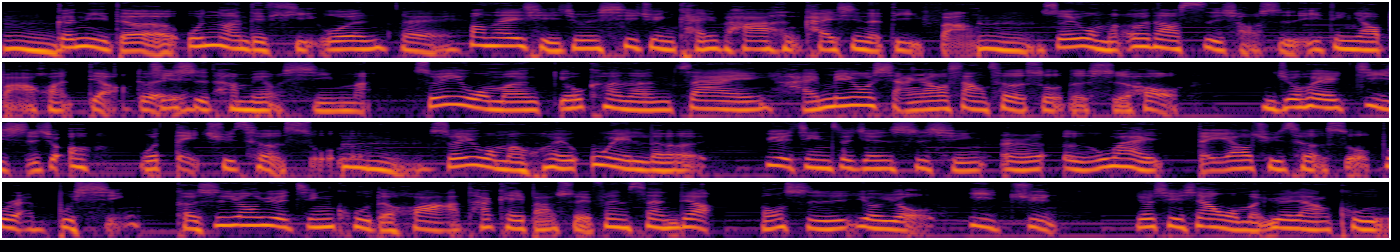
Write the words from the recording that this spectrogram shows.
嗯，跟你的温暖的体温，对，放在一起就是细菌开趴很开心的地方，嗯，所以我们二到四小时一定要把它换掉，即使它没有吸满。所以我们有可能在还没有想要上厕所的时候，你就会计时，就哦，我得去厕所了。嗯，所以我们会为了月经这件事情而额外得要去厕所，不然不行。可是用月经裤的话，它可以把水分散掉，同时又有抑菌。尤其像我们月亮裤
